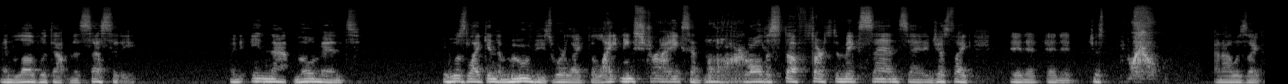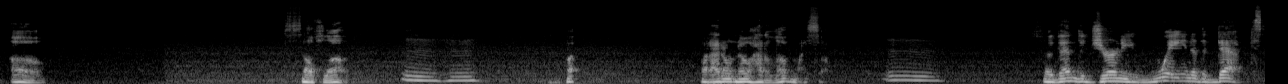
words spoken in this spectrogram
and love without necessity. And in that moment, it was like in the movies where like the lightning strikes and all the stuff starts to make sense and it just like and it and it just and I was like, oh, self love. Mm-hmm. But but I don't know how to love myself. Mm. So then the journey way into the depths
